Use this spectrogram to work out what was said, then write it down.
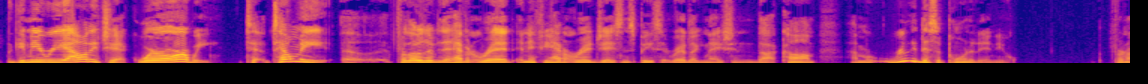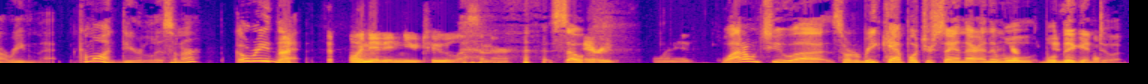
give me a reality check. Where are we? T- tell me, uh, for those of you that haven't read, and if you haven't read Jason's piece at redlegnation.com, I'm really disappointed in you for not reading that. Come on, dear listener, go read that. I'm disappointed in you too, listener. so very disappointed. Why don't you uh, sort of recap what you're saying there, and then we'll we'll dig into it.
